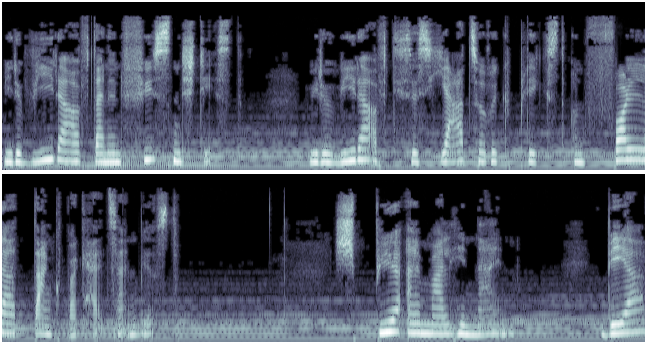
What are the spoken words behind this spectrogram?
wie du wieder auf deinen Füßen stehst, wie du wieder auf dieses Jahr zurückblickst und voller Dankbarkeit sein wirst. Spür einmal hinein, wer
